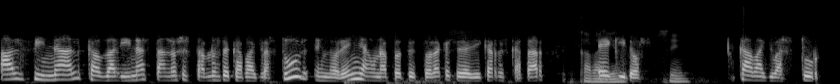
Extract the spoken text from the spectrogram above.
Al final, Caudalina está en los establos de Caballo Astur, en Noreña, una protectora que se dedica a rescatar équidos. Caballo Astur.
